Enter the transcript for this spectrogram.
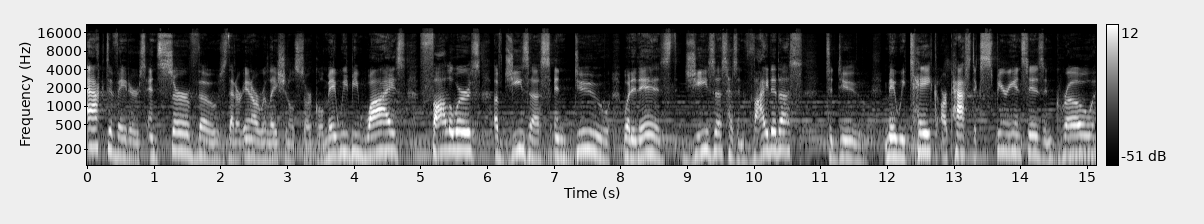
activators and serve those that are in our relational circle. May we be wise followers of Jesus and do what it is Jesus has invited us to do. May we take our past experiences and grow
